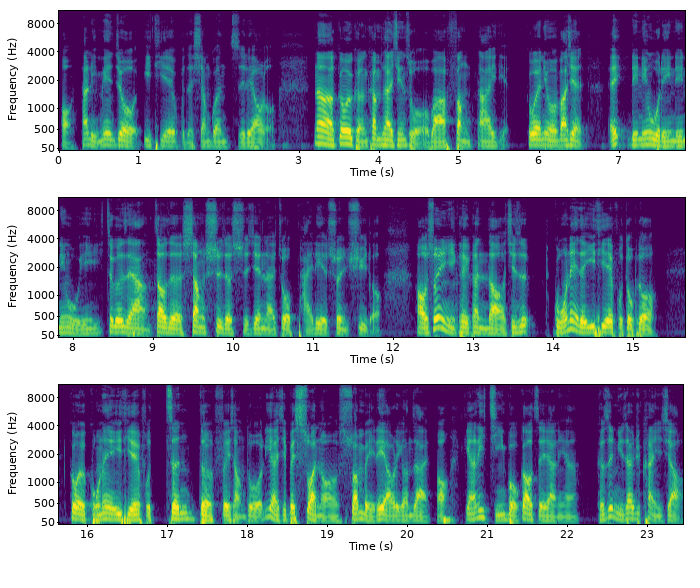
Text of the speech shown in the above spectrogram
哦，它里面就有 ETF 的相关资料了。那各位可能看不太清楚，我把它放大一点。各位，你有没有发现？哎，零零五零零零五一，这个是怎样？照着上市的时间来做排列顺序的哦。好，所以你可以看到，其实。国内的 ETF 多不多？各位，国内的 ETF 真的非常多。你还是被算哦，算美料。你刚才哦，压力进一步告这样你啊。可是你再去看一下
